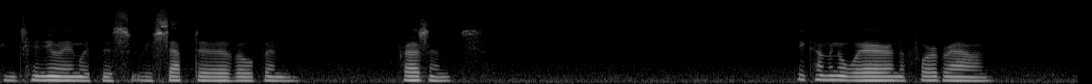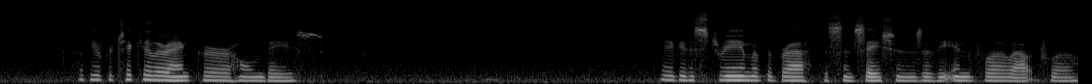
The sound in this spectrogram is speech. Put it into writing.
Continuing with this receptive, open presence, becoming aware in the foreground of your particular anchor or home base. Maybe the stream of the breath, the sensations of the inflow, outflow.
